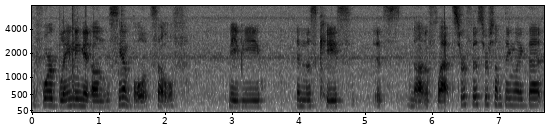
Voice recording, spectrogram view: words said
before blaming it on the sample itself, maybe in this case it's not a flat surface or something like that.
